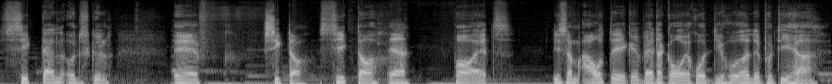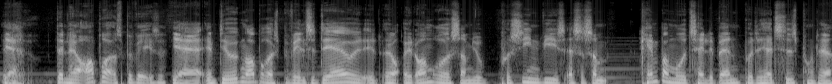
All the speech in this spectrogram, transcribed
Sigdan, undskyld, øh, sigter. Sigdor, Ja. for at ligesom afdække, hvad der går i rundt i hovederne på de her, Ja. øh, den her oprørsbevægelse. ja, øh, det er jo ikke en oprørsbevægelse. Det er jo et, et, et område, som jo på sin vis, altså som kæmper mod Taliban på det her tidspunkt her.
